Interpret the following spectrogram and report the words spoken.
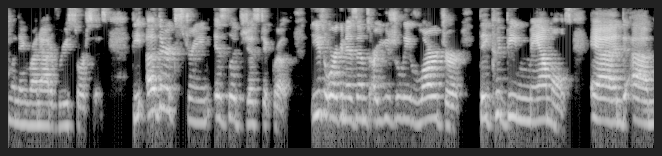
when they run out of resources. The other extreme is logistic growth. These organisms are usually larger. They could be mammals, and um,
